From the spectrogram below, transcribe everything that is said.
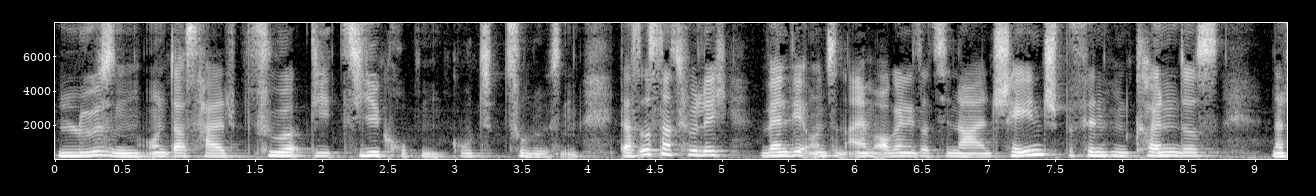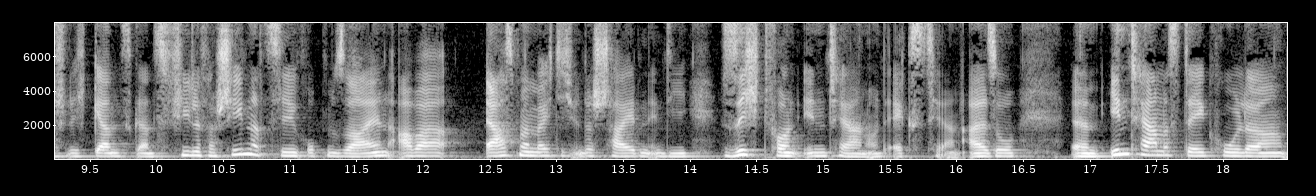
lösen und das halt für die Zielgruppen gut zu lösen. Das ist natürlich, wenn wir uns in einem organisationalen Change befinden, können das natürlich ganz, ganz viele verschiedene Zielgruppen sein, aber Erstmal möchte ich unterscheiden in die Sicht von intern und extern. Also ähm, interne Stakeholder,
